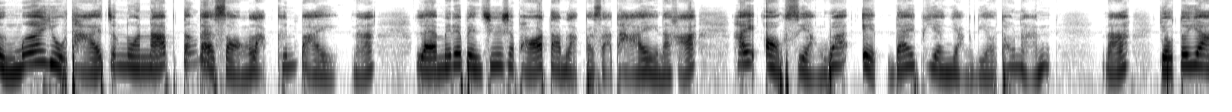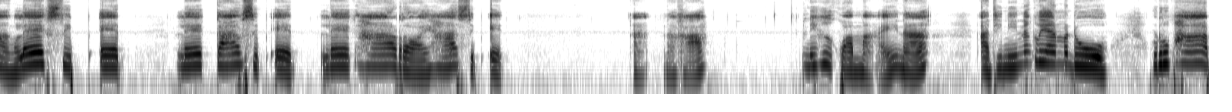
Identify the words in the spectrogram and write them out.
1 เมื่ออยู่ท้ายจำนวนนับตั้งแต่ 2 หลักขึ้นไปนะและไม่ได้เป็นชื่อเฉพาะตามหลักภาษาไทยนะคะ ให้ออกเสียงว่า เอ็ดได้เพียงอย่างเดียวเท่านั้นนะยกตัวอย่างเลข 11 เลข 91 เลข 551อะนะคะ นี่คือความหมายนะอะทีนี้นักเรียนมาดูรูปภาพ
